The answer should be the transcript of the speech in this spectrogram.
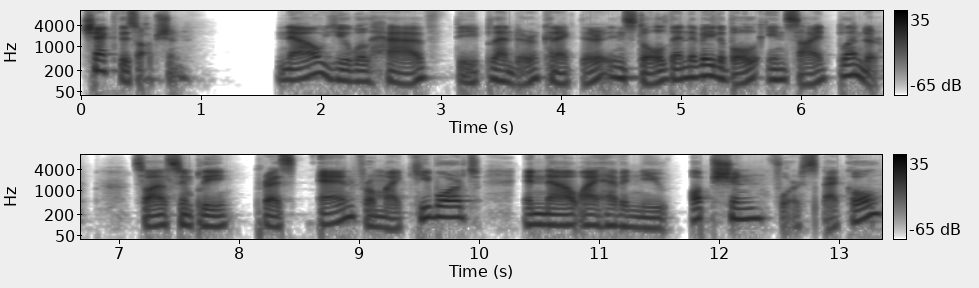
check this option. Now you will have the Blender connector installed and available inside Blender. So I'll simply press N from my keyboard and now I have a new option for speckle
